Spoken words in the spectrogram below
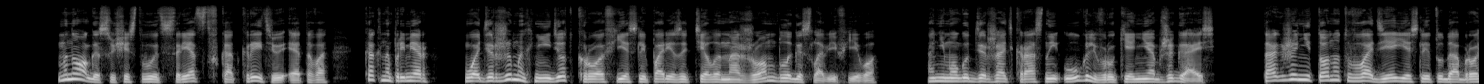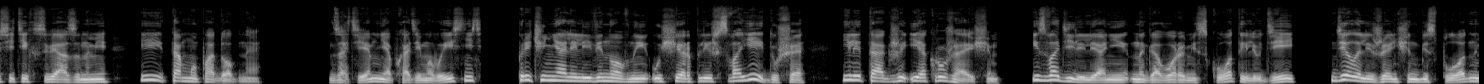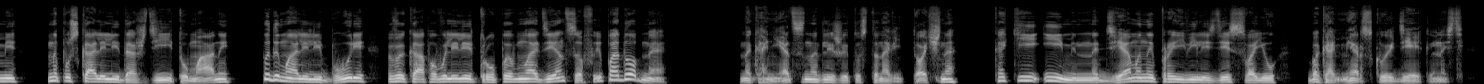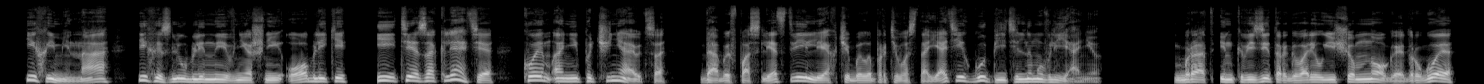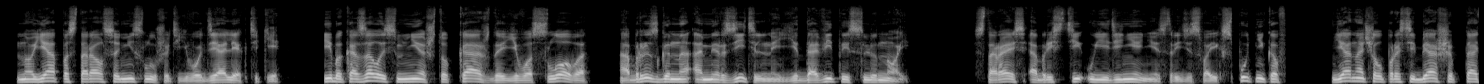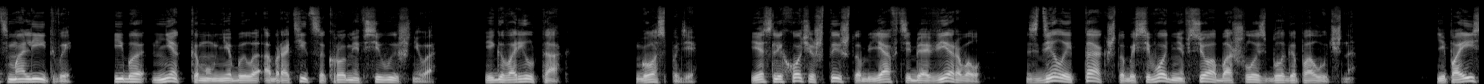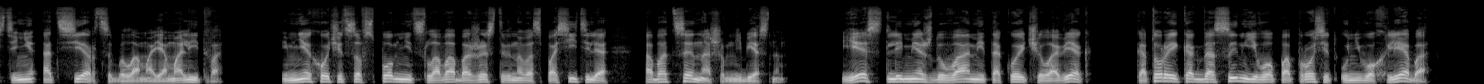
Много существует средств к открытию этого, как, например, у одержимых не идет кровь, если порезать тело ножом, благословив его. Они могут держать красный уголь в руке, не обжигаясь. Также не тонут в воде, если туда бросить их связанными и тому подобное. Затем необходимо выяснить, причиняли ли виновные ущерб лишь своей душе или также и окружающим, изводили ли они наговорами скот и людей, делали женщин бесплодными, напускали ли дожди и туманы, подымали ли бури, выкапывали ли трупы младенцев и подобное. Наконец, надлежит установить точно, какие именно демоны проявили здесь свою богомерзкую деятельность, их имена, их излюбленные внешние облики и те заклятия, коим они подчиняются, дабы впоследствии легче было противостоять их губительному влиянию. Брат-инквизитор говорил еще многое другое, но я постарался не слушать его диалектики, ибо казалось мне, что каждое его слово обрызгана омерзительной, ядовитой слюной. Стараясь обрести уединение среди своих спутников, я начал про себя шептать молитвы, ибо не к кому мне было обратиться, кроме Всевышнего. И говорил так. «Господи, если хочешь ты, чтобы я в тебя веровал, сделай так, чтобы сегодня все обошлось благополучно». И поистине от сердца была моя молитва. И мне хочется вспомнить слова Божественного Спасителя об Отце нашем Небесном. Есть ли между вами такой человек, который, когда сын его попросит у него хлеба,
